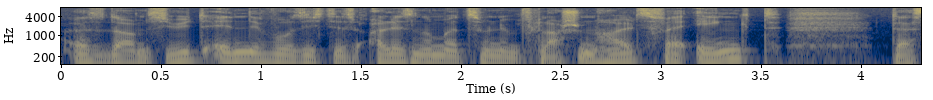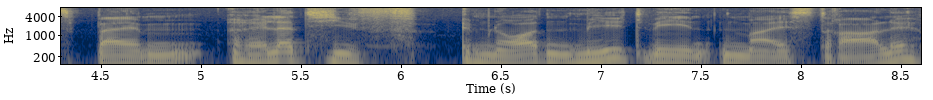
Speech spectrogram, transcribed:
also da am Südende, wo sich das alles nochmal zu einem Flaschenhals verengt, dass beim relativ im Norden mild wehenden Maestrale,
